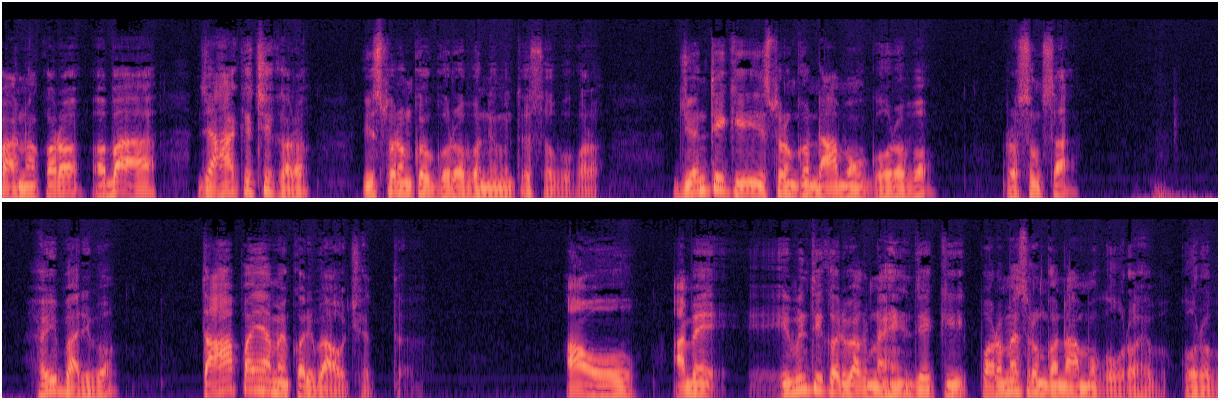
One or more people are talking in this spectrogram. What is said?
ପାନ କର ବା ଯାହା କିଛି କର ଈଶ୍ୱରଙ୍କ ଗୌରବ ନିମନ୍ତେ ସବୁ କର। ଯେମିତିକି ଈଶ୍ୱରଙ୍କ ନାମ ଗୌରବ ପ୍ରଶଂସା ହୋଇପାରିବ ତାହା ପାଇଁ ଆମେ କରିବା ଉଚିତ। ଆଉ ଆମେ ଏମିତି କରିବା ନାହିଁ ଯେ କି ପରମେଶ୍ୱରଙ୍କ ନାମ ଗୌରବ ହେବ ଗୌରବ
